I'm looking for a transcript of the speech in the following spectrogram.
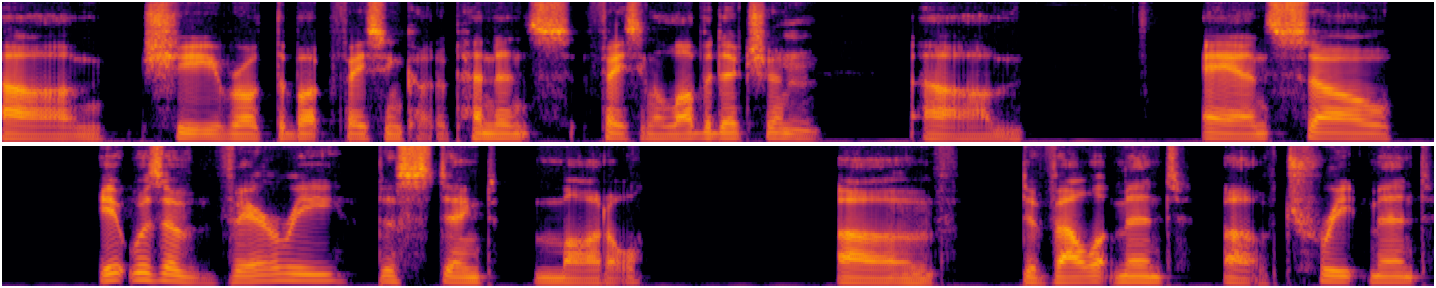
Um, she wrote the book Facing Codependence, Facing a Love Addiction. Um, and so it was a very distinct model of development, of treatment.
